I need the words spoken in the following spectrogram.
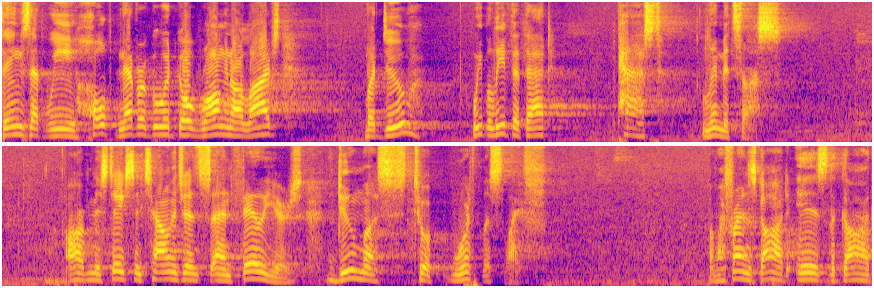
things that we hoped never would go wrong in our lives, but do, we believe that that past limits us. Our mistakes and challenges and failures doom us to a worthless life. But my friends, God is the God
